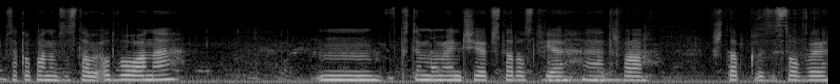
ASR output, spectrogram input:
w Zakopanem zostały odwołane. Mm, W tym momencie w starostwie e, trwa sztab kryzysowy.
